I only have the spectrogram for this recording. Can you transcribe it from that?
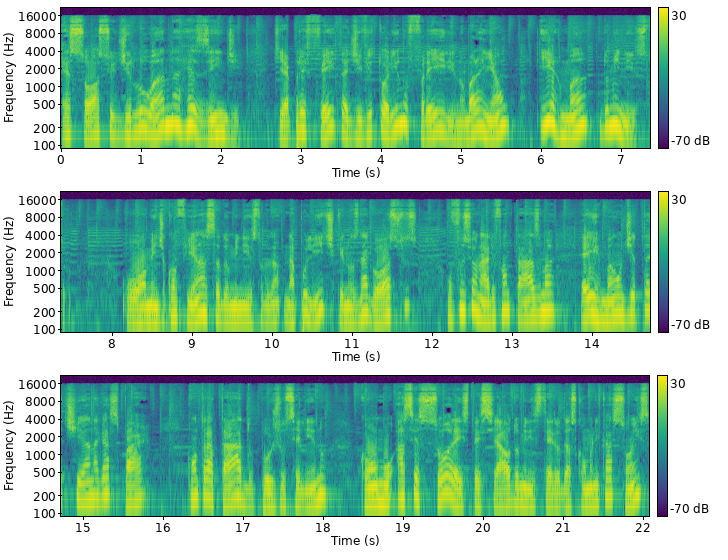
é sócio de Luana Rezende, que é prefeita de Vitorino Freire, no Maranhão, e irmã do ministro. O homem de confiança do ministro na, na política e nos negócios, o funcionário fantasma é irmão de Tatiana Gaspar, contratado por Juscelino como assessora especial do Ministério das Comunicações,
